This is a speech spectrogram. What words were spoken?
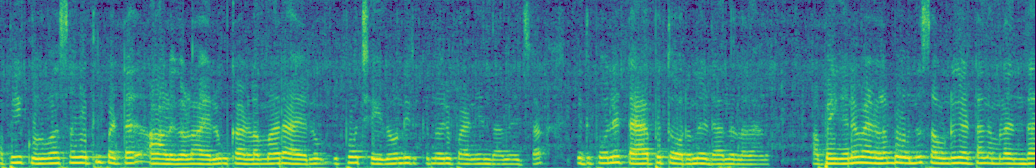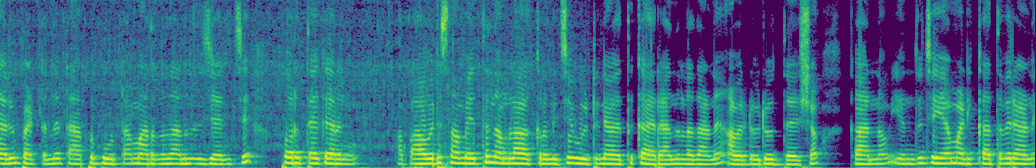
അപ്പോൾ ഈ കുറുവാ സംഘത്തിൽപ്പെട്ട ആളുകളായാലും കള്ളന്മാരായാലും ഇപ്പോൾ ചെയ്തുകൊണ്ടിരിക്കുന്ന ഒരു പണി എന്താണെന്ന് വെച്ചാൽ ഇതുപോലെ ടാപ്പ് തുറന്നിടുക എന്നുള്ളതാണ്. അപ്പോൾ ഇങ്ങനെ വെള്ളം പോകുന്ന സൗണ്ട് കേട്ടാൽ നമ്മൾ എന്തായാലും പെട്ടെന്ന് ടാപ്പ് പൂട്ടാൻ മറന്നതാണെന്ന് വിചാരിച്ച് പുറത്തേക്ക് ഇറങ്ങും. അപ്പോൾ ആ ഒരു സമയത്ത് നമ്മൾ ആക്രമിച്ച് വീട്ടിനകത്ത് കയറാന്നുള്ളതാണ് അവരുടെ ഒരു ഉദ്ദേശം. കാരണം എന്തും ചെയ്യാൻ മടിക്കാത്തവരാണ്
